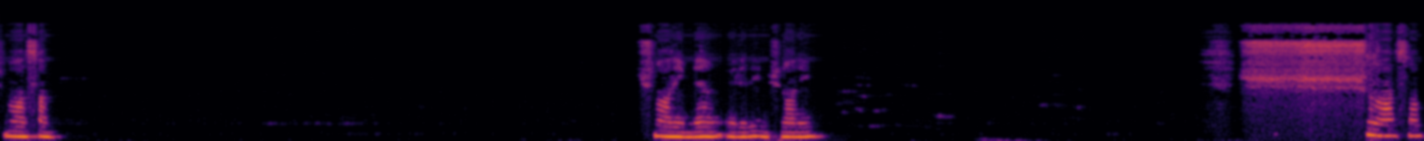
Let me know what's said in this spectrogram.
Şunu alsam. Şunu alayım mi? Öyle değil mi? Şunu alayım. Şunu alsam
